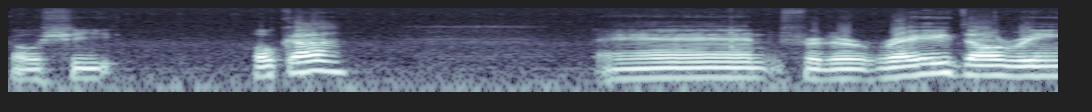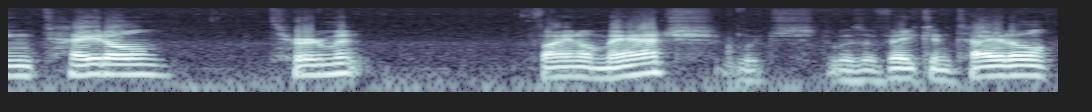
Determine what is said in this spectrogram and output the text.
Oshioka. And for the Rey Del Ring title tournament final match, which was a vacant title,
